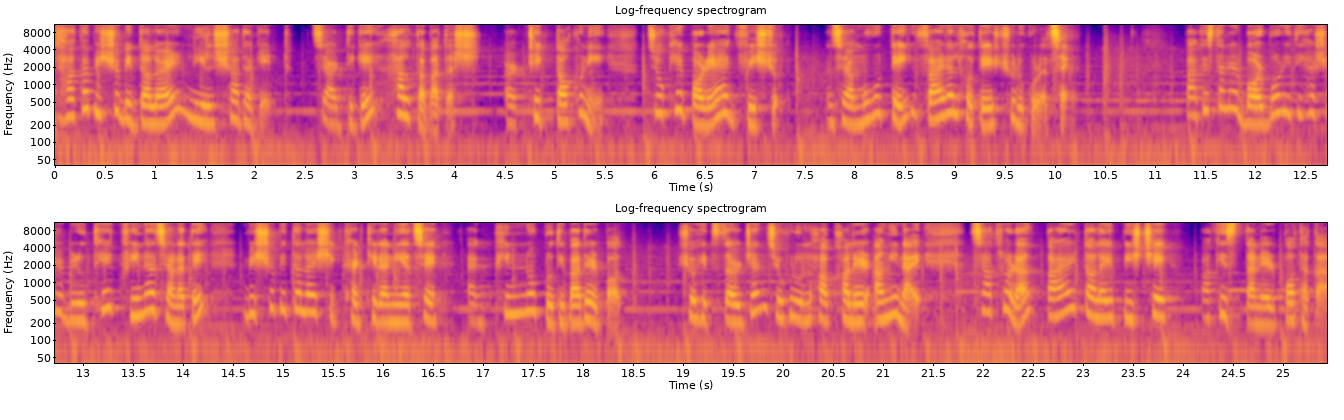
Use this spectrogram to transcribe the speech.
ঢাকা বিশ্ববিদ্যালয়ের নীল সাদা গেট, চারদিকে হালকা বাতাস, আর ঠিক তখনই চোখে পড়ে এক দৃশ্য, যা মুহূর্তেই ভাইরাল হতে শুরু করেছে। পাকিস্তানের বর্বর ইতিহাসের বিরুদ্ধে ঘৃণা জানাতে বিশ্ববিদ্যালয়ের শিক্ষার্থীরা নিয়েছে এক ভিন্ন প্রতিবাদের পথ। শহীদ সার্জন জহুরুল হক হলের আঙিনায় ছাত্ররা পায়ের তলায় পিষছে পাকিস্তানের পতাকা।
